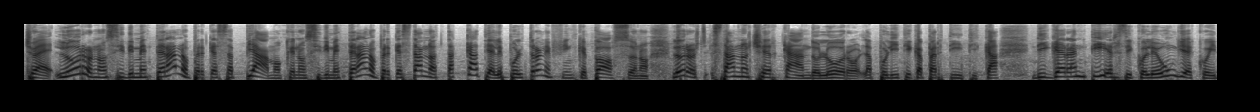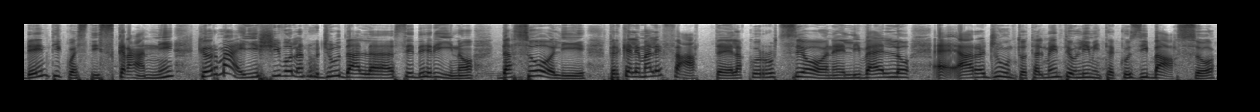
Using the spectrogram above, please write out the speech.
cioè loro non si dimetteranno perché sappiamo che non si dimetteranno perché stanno attaccati alle poltrone finché possono, loro stanno cercando, loro, la politica partitica, di garantirsi con le unghie e coi denti questi scranni che ormai gli scivolano giù dal sederino da soli, perché le malefatte, la corruzione, il livello è, ha raggiunto talmente un limite così basso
